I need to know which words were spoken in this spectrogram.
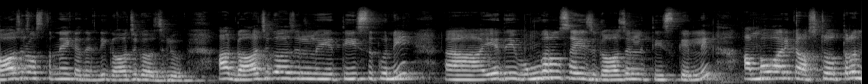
గాజులు వస్తున్నాయి కదండి గాజు గాజులు. ఆ గాజు గాజుల్ని తీసుకుని ఏది ఉంగరం సైజు గాజుల్ని తీసుకెళ్ళి అమ్మవారికి అష్టోత్తరం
